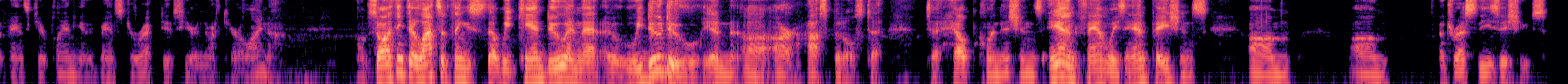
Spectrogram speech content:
advanced care planning and advanced directives here in North Carolina. Um, so I think there are lots of things that we can do and that uh, we do do in uh, our hospitals to to help clinicians and families and patients um, um, address these issues.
